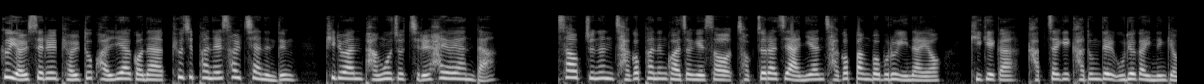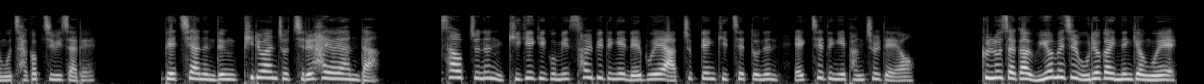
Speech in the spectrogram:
그 열쇠를 별도 관리하거나 표지판을 설치하는 등 필요한 방호 조치를 하여야 한다. 사업주는 작업하는 과정에서 적절하지 아니한 작업 방법으로 인하여 기계가 갑자기 가동될 우려가 있는 경우 작업 지휘자를 배치하는 등 필요한 조치를 하여야 한다. 사업주는 기계기구 및 설비 등의 내부에 압축된 기체 또는 액체 등이 방출되어 근로자가 위험해질 우려가 있는 경우에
